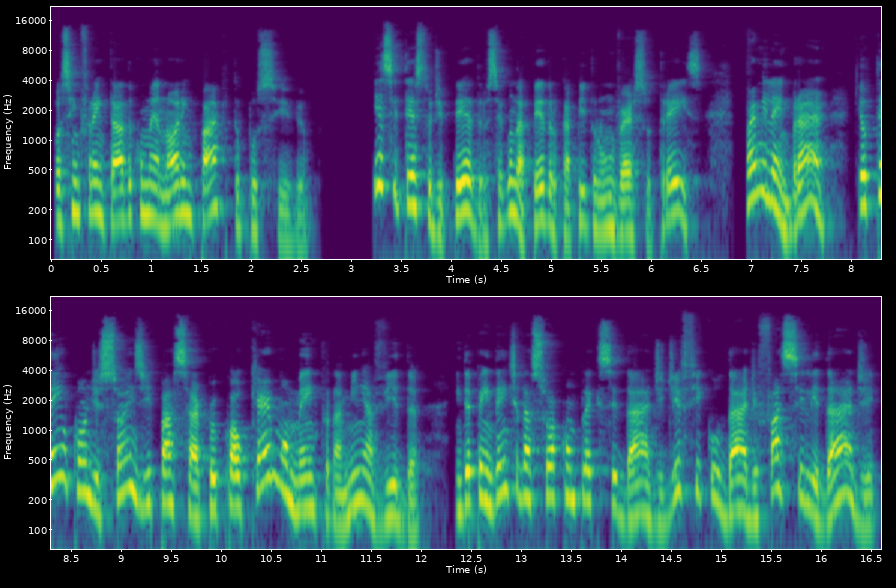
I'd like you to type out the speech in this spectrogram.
fosse enfrentado com o menor impacto possível. E esse texto de Pedro, 2 Pedro capítulo 1, verso 3, vai me lembrar que eu tenho condições de passar por qualquer momento na minha vida, independente da sua complexidade, dificuldade, facilidade,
